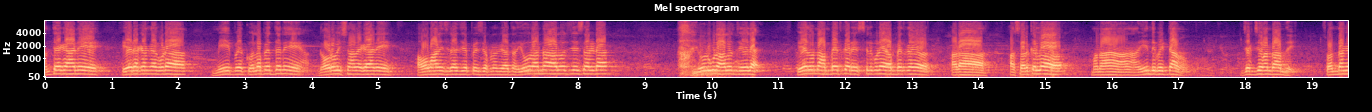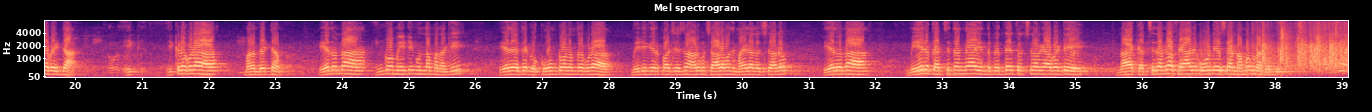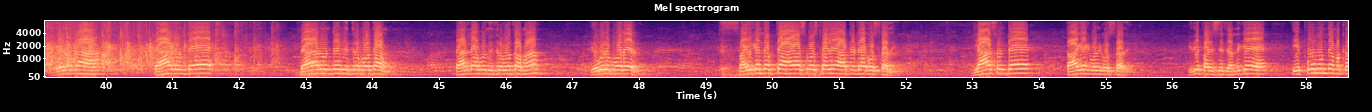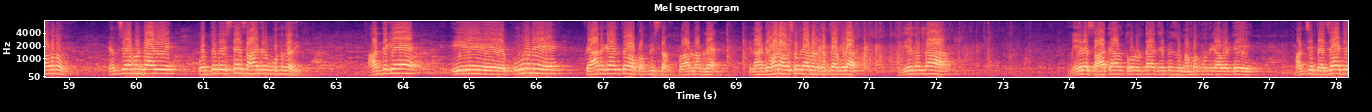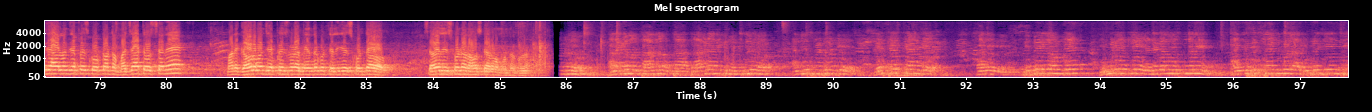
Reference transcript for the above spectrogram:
అంతేగాని ఏ రకంగా కూడా మీ కుల పెద్దని గౌరవించినామే కానీ అవమానించలేదని చెప్పేసి చెప్పడం చేస్తాం ఎవరన్నా ఆలోచన చేశారుడా? ఎవరు కూడా ఆలోచన చేయలే. ఏదన్నా అంబేద్కర్ ఎస్సీలు కూడా అంబేద్కర్ ఆడ ఆ సర్కిల్లో మన ఈంది పెట్టాము జగ్జీవన్ రామ్ది. సొంతంగా పెట్టా ఇక్కడ కూడా మనం పెట్టాం ఏదన్నా ఇంకో మీటింగ్ ఉందాం మనకి? ఏదైతే కోమటోళ్ళు అందరూ కూడా మీటింగ్ ఏర్పాటు చేసినా ఆడ కూడా చాలామంది మహిళలు వచ్చారు. ఏదన్నా మీరు ఖచ్చితంగా ఇంత పెద్ద ఎత్తు వచ్చినారు కాబట్టి నాకు ఖచ్చితంగా ఫ్యాన్కి ఓటేస్తాను నమ్మకం నాకు ఉంది ఏదన్నా ఫ్యాన్ ఉంటే ఫ్యాన్ ఉంటే నిద్రపోతాం. ఫ్యాన్ లేకపోతే నిద్రపోతామా? ఎవరు పోలేరు. సైకిల్ తప్పితే ఆయాసం వస్తుంది హార్ట్ అటాక్ వస్తుంది. గ్లాస్ ఉంటే తాగే మనకి వస్తుంది. ఇది పరిస్థితి. అందుకే ఈ పువ్వు ఉంది మా కమలం. ఎంతసేపు ఉంటుంది? పొద్దున్న ఇస్తే సాయంత్రం ఉండదు అది. అందుకే ఈ పువ్వుని ఫ్యాన్ గాలితో పంపిస్తాం. ప్రాబ్లం లే. ఇలాంటి వాళ్ళు అవసరం లే మనకంతా కూడా. ఏదున్నా మీరే సహకారం తోడు ఉంటారని చెప్పేసి నమ్మకం ఉంది కాబట్టి మంచి మెజార్టీ తేవాలని చెప్పేసి కోరుకుంటాం మెజార్టీ వస్తేనే మన గౌరవం అని చెప్పేసి కూడా మీ అందరూ కూడా తెలియజేసుకుంటూ సెలవు తీసుకుంటూ నమస్కారం అమ్మ అందరూ కూడా. అలాగే మనం తాగడం తాగడానికి మంచినీరు అందిస్తున్నటువంటి ఎస్ఎస్ ట్యాంక్ అది రిపేర్ ఉంటే ఇమ్మీడియట్లీ ఎండాకాలం వస్తుందని ఆ ఎస్ఎస్ ట్యాంక్ కూడా రిపేర్ చేయించి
